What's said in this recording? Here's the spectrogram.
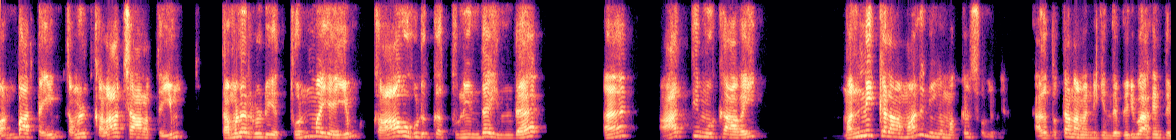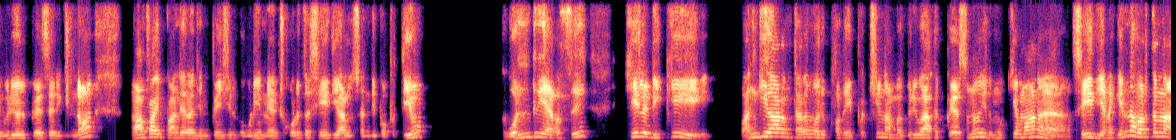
பண்பாட்டையும் தமிழ் கலாச்சாரத்தையும் தமிழர்களுடைய தொன்மையையும் காவு கொடுக்க துணிந்த இந்த அதிமுகவை மன்னிக்கலாமான்னு நீங்க மக்கள் சொல்லுங்க. அதை பத்தி நம்ம இன்னைக்கு இந்த விரிவாக இந்த வீடியோவில் பேச இருக்கின்றோம். மாஃபாய் பாண்டியராஜன் பேசியிருக்கக்கூடிய நேற்று கொடுத்த செய்தியாளர் சந்திப்பை பத்தியும் ஒன்றிய அரசு கீழடிக்கு அங்கீகாரம் தர மறுப்பதை பற்றி நம்ம விரிவாக பேசணும். இது முக்கியமான செய்தி. எனக்கு என்ன வருத்தம்னா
